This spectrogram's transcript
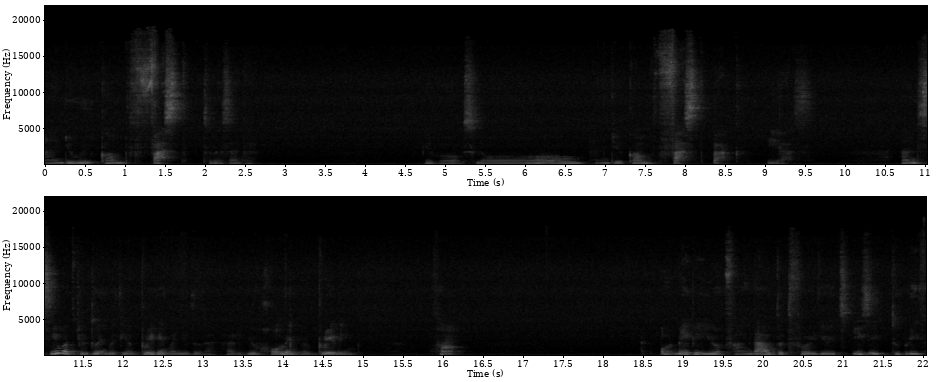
and you will come fast to the center. You go slow and you come fast back. Yes. And see what you're doing with your breathing when you do that. Are you holding your breathing? Huh. Or maybe you find out that for you it's easy to breathe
